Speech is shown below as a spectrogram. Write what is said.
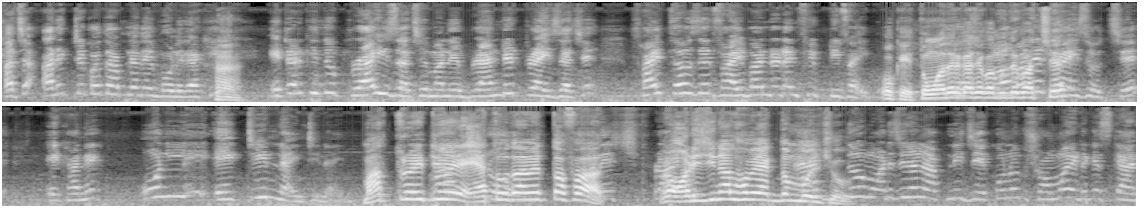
আচ্ছা আরেকটা কথা আপনাদের বলে রাখি হ্যাঁ। এটার কিন্তু প্রাইস আছে মানে ব্র্যান্ডেড প্রাইস আছে five thousand five hundred and fifty five okay তোমাদের কাছে কততে পাচ্ছে প্রাইস হচ্ছে এখানে অনলি এইটিন নাইনটি নাইন মাত্র এটি মাত্র। এত দামের তফাৎ? মানে অরিজিনাল হবে একদম বলছো? একদম অরিজিনাল আপনি যে কোনো সময় এটাকে স্ক্যান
